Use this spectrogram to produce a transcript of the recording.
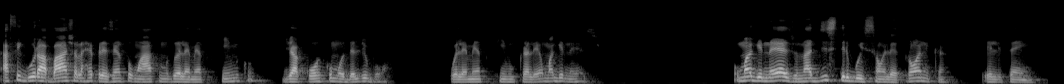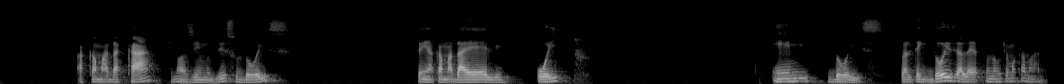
A figura abaixo ela representa um átomo do elemento químico de acordo com o modelo de Bohr. O elemento químico ali é o magnésio. O magnésio, na distribuição eletrônica, ele tem a camada K, que nós vimos isso, 2. Tem a camada L, 8. M, 2. Então ele tem dois elétrons na última camada.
